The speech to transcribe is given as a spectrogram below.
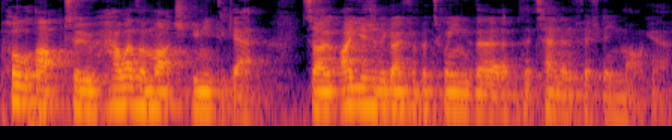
pull up to however much you need to get so I usually go for between the, the 10 and 15 mark here.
